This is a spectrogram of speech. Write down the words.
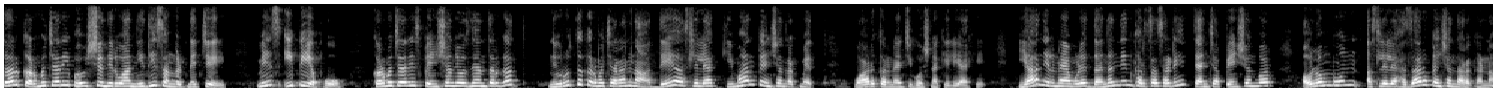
तर कर्मचारी भविष्य निर्वाह निधी संघटनेचे means E P F O कर्मचारी पेन्शन योजनेअंतर्गत निवृत्त कर्मचाऱ्यांना देय असलेल्या किमान पेन्शन रकमेत वाढ करण्याची घोषणा केली आहे. या निर्णयामुळे दैनंदिन खर्चासाठी त्यांच्या पेन्शनवर अवलंबून असलेल्या हजारो पेन्शनधारकांना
